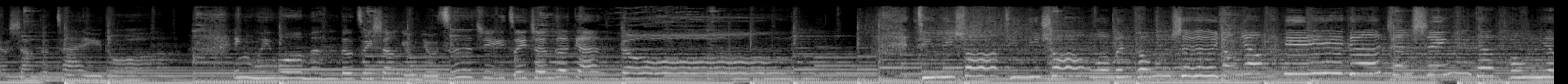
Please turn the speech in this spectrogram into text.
要想的太多，因为我们都最想拥有自己最真的感动。听你说，听你说，我们同时拥有一个真心的朋友，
